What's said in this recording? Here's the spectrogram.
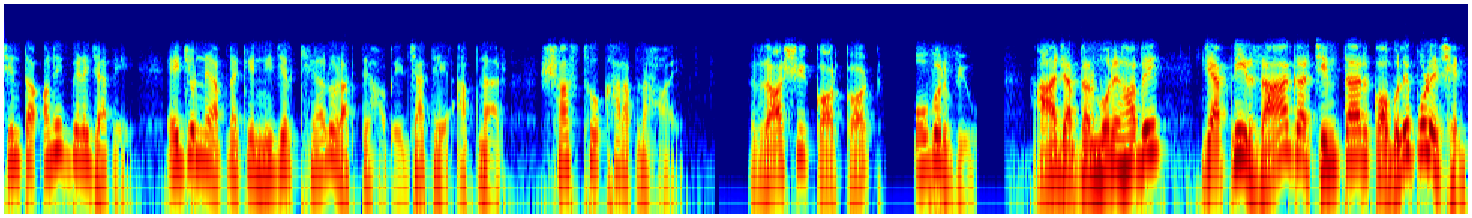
চিন্তা অনেক বেড়ে যাবে। এই জন্য আপনাকে নিজের খেয়ালও রাখতে হবে যাতে আপনার স্বাস্থ্য খারাপ না হয়। রাশি কর্কট ওভারভিউ। আজ আপনার মনে হবে যে আপনি রাগ আর চিন্তার কবলে পড়েছেন।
